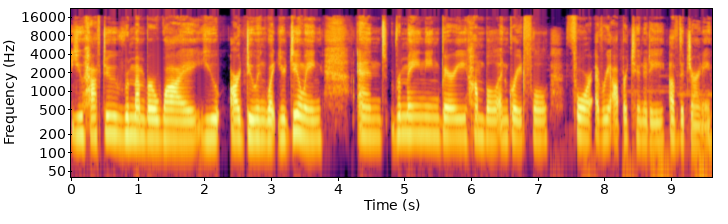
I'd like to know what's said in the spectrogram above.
You have to remember why you are doing what you're doing and remaining very humble and grateful for every opportunity of the journey.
